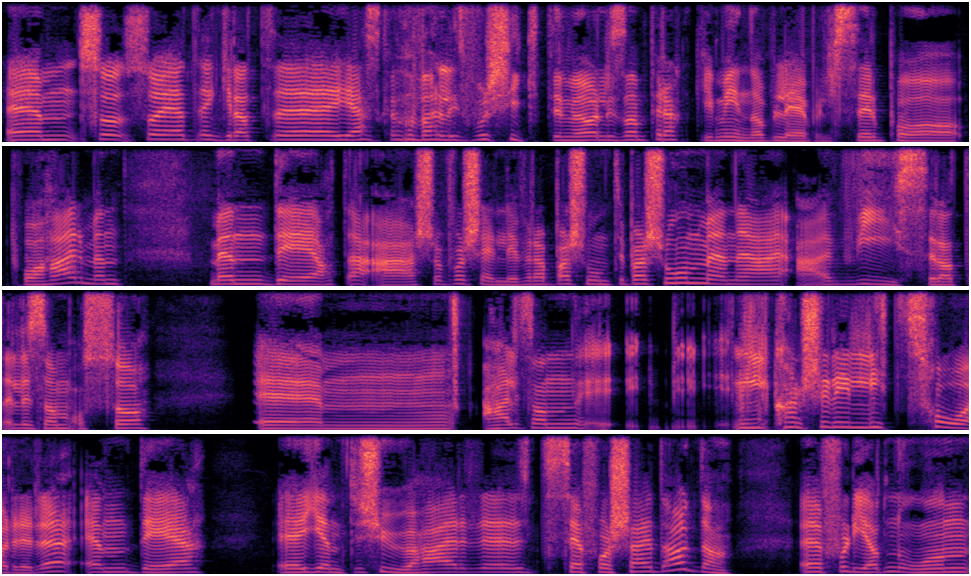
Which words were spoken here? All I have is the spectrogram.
Um, så, så jeg tenker at eh, jeg skal være litt forsiktig med å liksom prakke mine opplevelser på, på her. Men, men det at det er så forskjellig fra person til person, mener jeg er, viser at det liksom også um, er litt sånn Kanskje litt sårere enn det eh, jente 20 her eh, ser for seg i dag. da Eh, Fordi at noen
